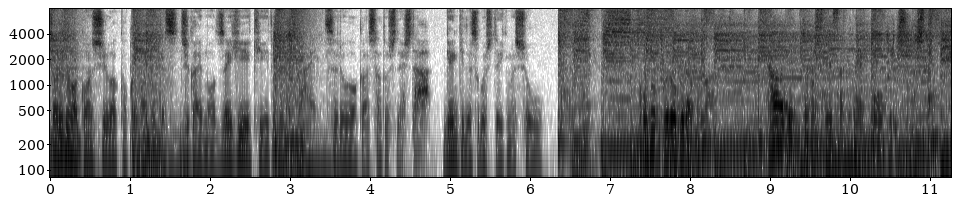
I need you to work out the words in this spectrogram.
それでは今週はここまでです。次回もぜひ聴いてください。鶴岡聡でした。元気で過ごしていきましょう。このプログラムはターゲットの制作でお送りしました。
